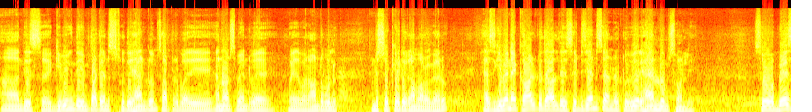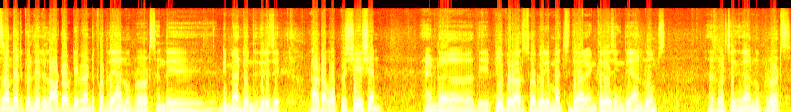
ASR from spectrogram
this uh, giving the importance to the handlooms after by the announcement by, by our honorable Minister K.T. Ramarao garu has given a call to the, all the citizens and to wear handlooms only. So based on that, there is a lot of demand for the handloom products and the demand and there is a lot of appreciation and uh, the people also very much they are encouraging the handlooms, they are purchasing the handloom products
